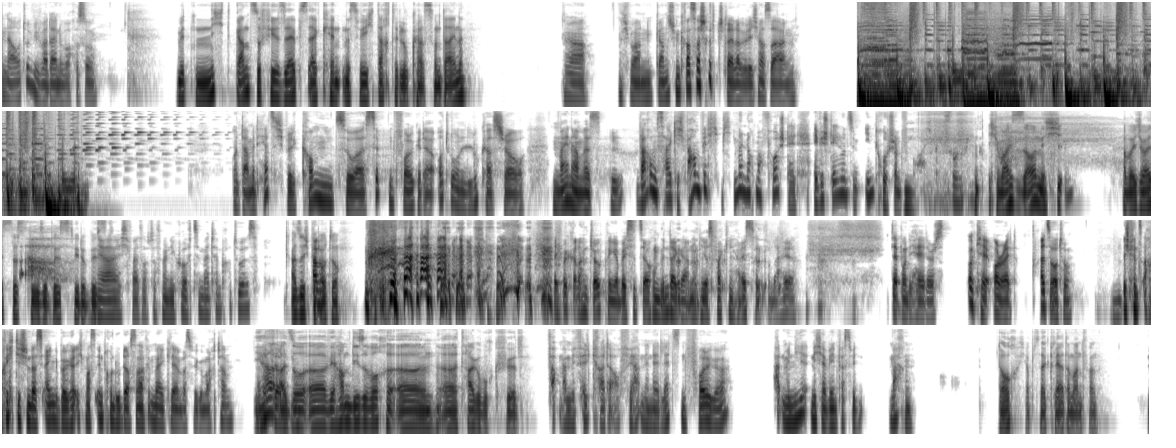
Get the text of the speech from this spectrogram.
Na, Auto, wie war deine Woche so? Mit nicht ganz so viel Selbsterkenntnis, wie ich dachte, Lukas. Und deine? Ja, ich war ein ganz schön krasser Schriftsteller, würde ich mal sagen. Und damit herzlich willkommen zur siebten Folge der Otto und Lukas Show. Mein Name ist. L- Warum sage ich, warum will ich mich immer noch mal vorstellen? Ey, wir stellen uns im Intro schon vor. Ich schon. Ich weiß es auch nicht. Aber ich weiß, dass du so bist, wie du bist. Ja, ich weiß auch, dass mein Nico auf Zimmertemperatur ist. Also ich bin Aber- Otto. ich wollte gerade noch einen Joke bringen, aber ich sitze ja auch im Wintergarten und hier ist fucking heiß drin, von daher. Depp und die Haters. Okay, alright. Als Otto. Ich finde es auch richtig schön, dass ich eingebürgert Ich mach's Intro und du darfst danach immer erklären, was wir gemacht haben. Ja, also äh, wir haben diese Woche äh, ein äh, Tagebuch geführt. Warte mal, mir fällt gerade auf, wir hatten in der letzten Folge, hatten wir nie, nicht erwähnt, was wir machen. Doch, ich habe es erklärt am Anfang.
